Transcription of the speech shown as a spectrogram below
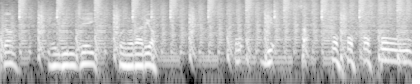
El DJ horario. Oh, yes. oh, oh,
